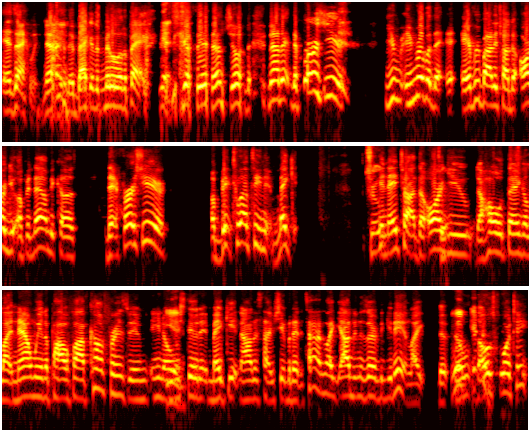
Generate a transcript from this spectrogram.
exactly. Now Yeah. they're back in the middle of the pack. Yes. because they're not sure. Now that the first year, you, you remember that everybody tried to argue up and down because that first year, a Big Twelve team didn't make it, True. and they tried to argue the whole thing of like now we're in the Power Five conference, and you know Yeah. we still didn't make it and all this type of shit. But at the time, like y'all didn't deserve to get in. Like the, Well, those, yeah. those fourteen,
